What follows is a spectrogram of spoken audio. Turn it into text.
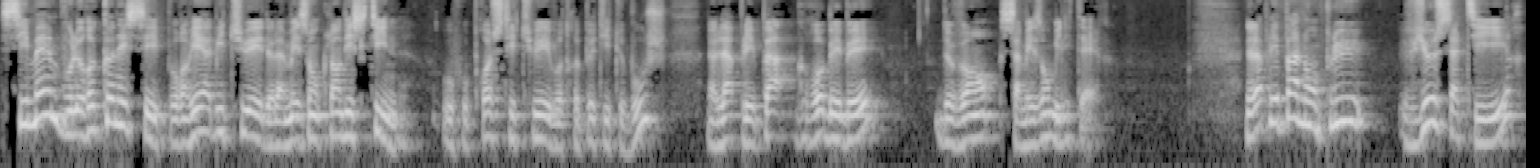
Si même vous le reconnaissez pour un vieil habitué de la maison clandestine où vous prostituez votre petite bouche, ne l'appelez pas gros bébé devant sa maison militaire. Ne l'appelez pas non plus vieux satyre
